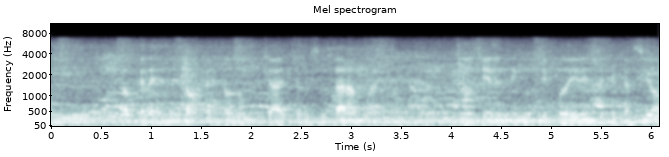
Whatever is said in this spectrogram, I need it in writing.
y lo que generó que estos dos muchachos resultaran muertos no tienen ningún tipo de identificación.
